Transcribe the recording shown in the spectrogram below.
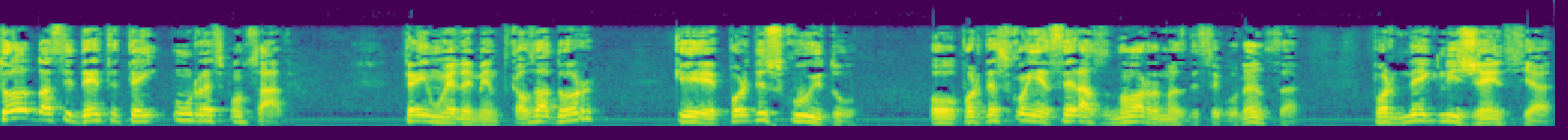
Todo acidente tem um responsável. Tem um elemento causador que, por descuido ou por desconhecer as normas de segurança, por negligência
